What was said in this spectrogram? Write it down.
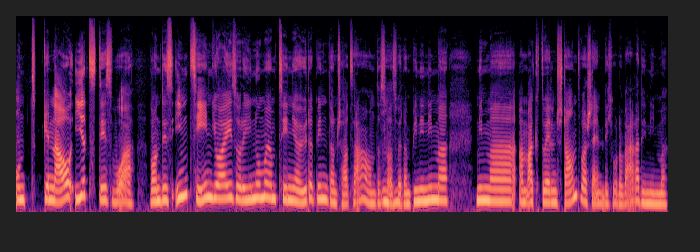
Und genau jetzt das war. Wenn das in zehn Jahren ist oder ich nur mal um zehn Jahre älter bin, dann schaut es auch anders aus, weil dann bin ich nicht mehr, nicht mehr am aktuellen Stand wahrscheinlich oder war ich nicht mehr.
